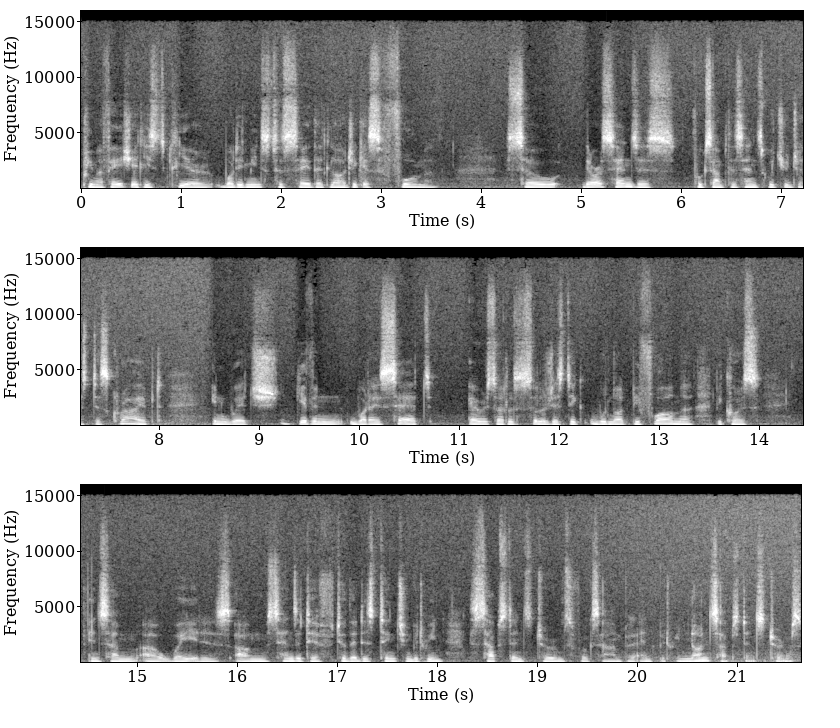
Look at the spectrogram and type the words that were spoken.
prima facie at least clear what it means to say that logic is formal. So there are senses, for example, the sense which you just described, in which, given what I said, Aristotle's syllogistic would not be formal because in some uh, way it is um, sensitive to the distinction between substance terms, for example, and between non-substance terms.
